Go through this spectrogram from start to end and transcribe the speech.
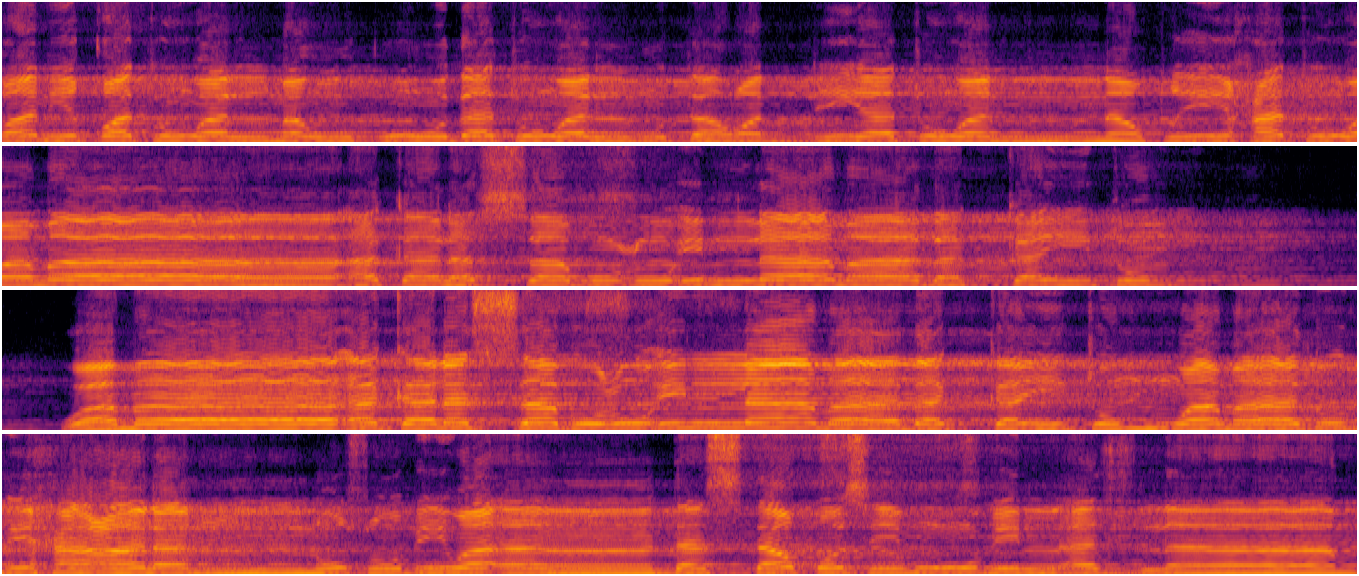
والمنخنقة والموقوذة والمتردية والنطيحة وما أكل السبع إلا ما ذكيتم ۖ وما أكل السبع إلا ما ذكيتم وما ذبح على النصب وأن تستقسموا بالأزلام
